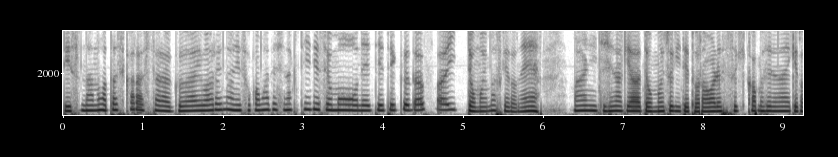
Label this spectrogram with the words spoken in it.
リスナーの私からしたら具合悪いのにそこまでしなくていいですよ。もう寝ててくださいって思いますけどね。毎日しなきゃって思いすぎて囚われすぎかもしれないけど、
